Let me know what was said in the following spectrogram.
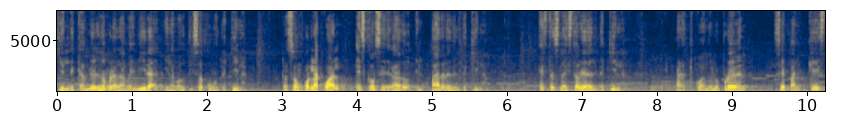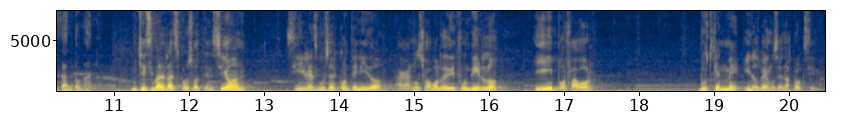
quien le cambió el nombre a la bebida y la bautizó como tequila, razón por la cual es considerado el padre del tequila. Esta es la historia del tequila, para que cuando lo prueben sepan qué están tomando. Muchísimas gracias por su atención. Si les gusta el contenido, háganos favor de difundirlo y por favor, búsquenme y nos vemos en la próxima.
